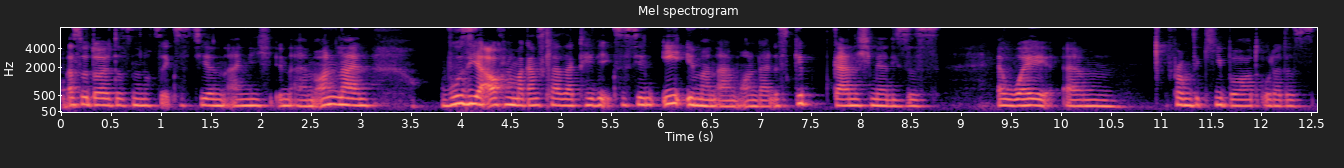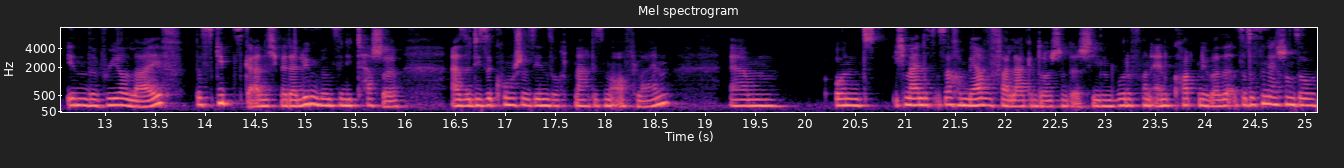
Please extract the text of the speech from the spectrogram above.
Was bedeutet es, nur noch zu existieren eigentlich in einem Online? Wo sie ja auch nochmal ganz klar sagt, hey, wir existieren eh immer in einem Online. Es gibt gar nicht mehr dieses Away ähm, from the Keyboard oder das in the real life. Das gibt es gar nicht mehr. Da lügen wir uns in die Tasche. Also diese komische Sehnsucht nach diesem Offline. Ähm, und ich meine, das ist auch im Merve Verlag in Deutschland erschienen und wurde von Anne Cotton übersetzt. Also das sind ja schon so,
